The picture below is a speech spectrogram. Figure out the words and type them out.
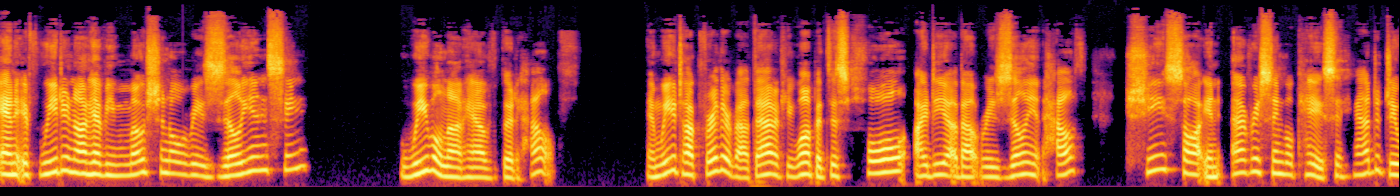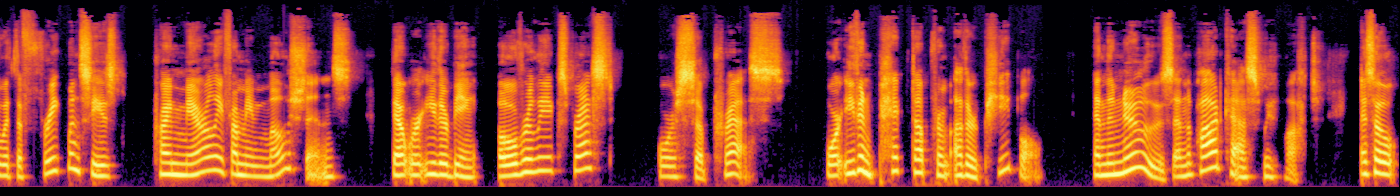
And if we do not have emotional resiliency, we will not have good health. And we can talk further about that if you want, but this whole idea about resilient health, she saw in every single case, it had to do with the frequencies primarily from emotions that were either being overly expressed or suppressed or even picked up from other people and the news and the podcasts we watch. And so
